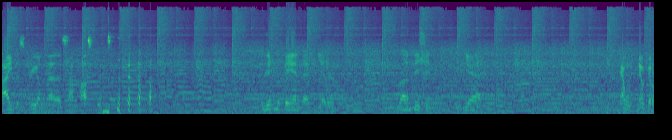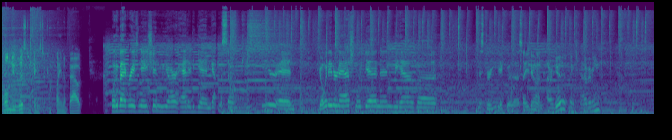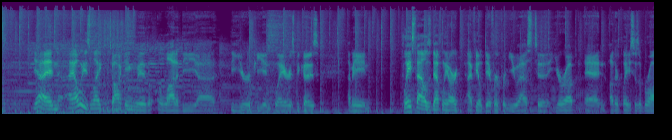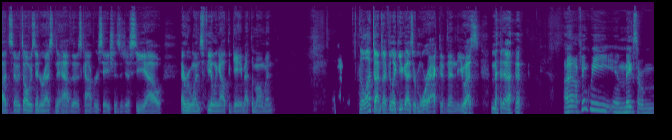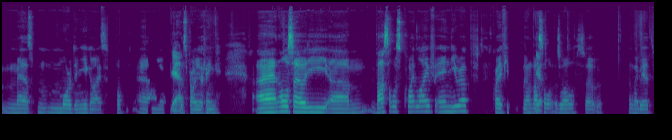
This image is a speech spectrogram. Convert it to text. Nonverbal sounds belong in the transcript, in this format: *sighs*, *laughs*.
I disagree on that. That's not possible. *laughs* We're getting the band back together. We're on a mission. Yeah. now, now we've got a whole new list of things to complain about. Welcome back, Rage Nation. We are at it again. Got myself Pete here and going international again, and we have uh, Mr. Edict with us. How you doing? I'm good. Thanks for having me. Yeah, and I always like talking with a lot of the uh, the European players because, I mean, play styles definitely are I feel different from U.S. to Europe and other places abroad. So it's always interesting to have those conversations and just see how everyone's feeling out the game at the moment. And a lot of times, I feel like you guys are more active than the U.S. *laughs* meta. I think we uh, mix our metas more than you guys. Uh, yeah, That's probably a thing. And also, the um, Vassal is quite live in Europe. Quite a few people on Yep. Vassal as well. So that might be it.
